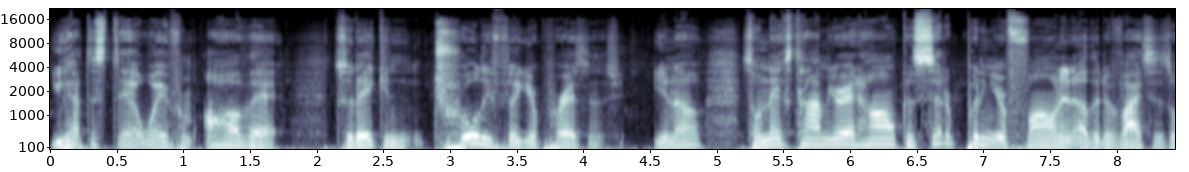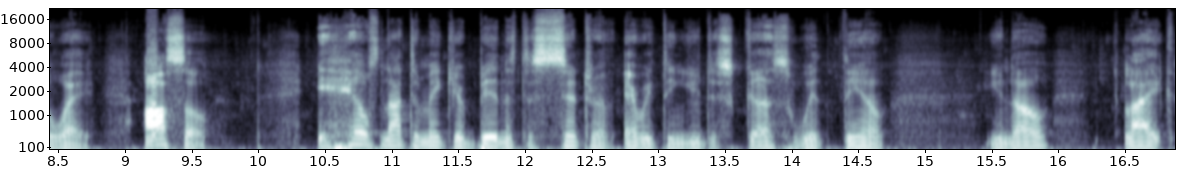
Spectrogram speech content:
you have to stay away from all that so they can truly feel your presence. You know, so next time you're at home, consider putting your phone and other devices away. Also, it helps not to make your business the center of everything you discuss with them. You know, like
